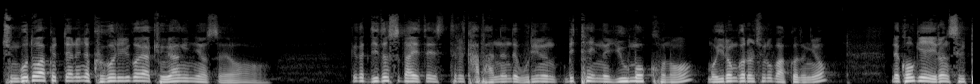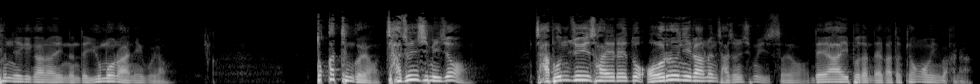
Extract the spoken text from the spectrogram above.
중고등학교 때는요 그걸 읽어야 교양인이었어요. 그러니까 리더스 다이제스트를 다 봤는데 우리는 밑에 있는 유머 코너 뭐 이런 거를 주로 봤거든요. 근데 거기에 이런 슬픈 얘기가 하나 있는데 유머는 아니고요. 똑같은 거예요. 자존심이죠. 자본주의 사회에도 어른이라는 자존심은 있어요. 내 아이보다 내가 더 경험이 많아.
